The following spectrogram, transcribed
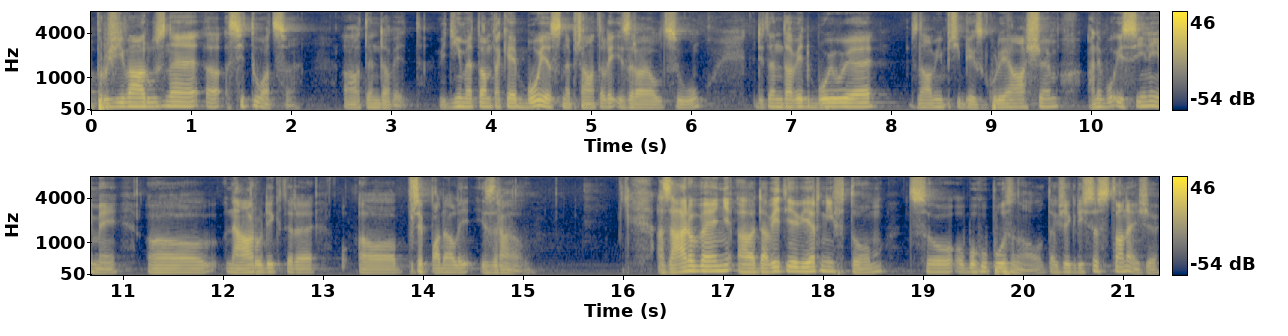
prožívá různé situace ten David. Vidíme tam také boje s nepřáteli Izraelců, kdy ten David bojuje známý příběh s Guliášem, anebo i s jinými uh, národy, které uh, přepadaly Izrael. A zároveň uh, David je věrný v tom, co o Bohu poznal. Takže když se stane, že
